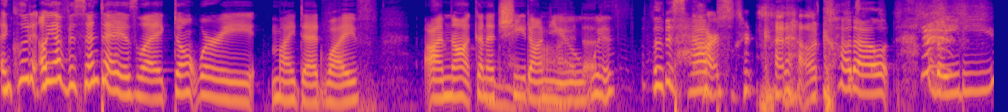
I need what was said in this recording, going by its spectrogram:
including oh yeah vicente is like don't worry my dead wife i'm not gonna oh cheat on you with the This cardboard cutout. cutout lady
